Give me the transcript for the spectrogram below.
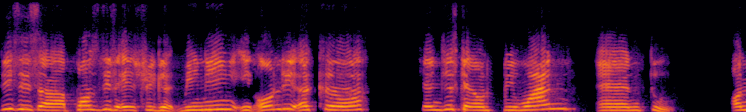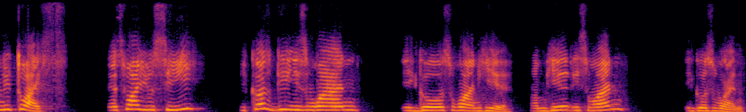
this is a positive edge triggered, meaning it only occur, changes can only be one and two, only twice. That's why you see, because D is 1, it goes 1 here. From here, this 1, it goes 1.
